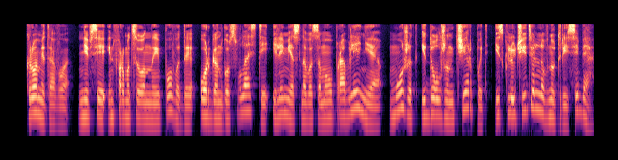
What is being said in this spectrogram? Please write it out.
Кроме того, не все информационные поводы орган госвласти или местного самоуправления может и должен черпать исключительно внутри себя.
